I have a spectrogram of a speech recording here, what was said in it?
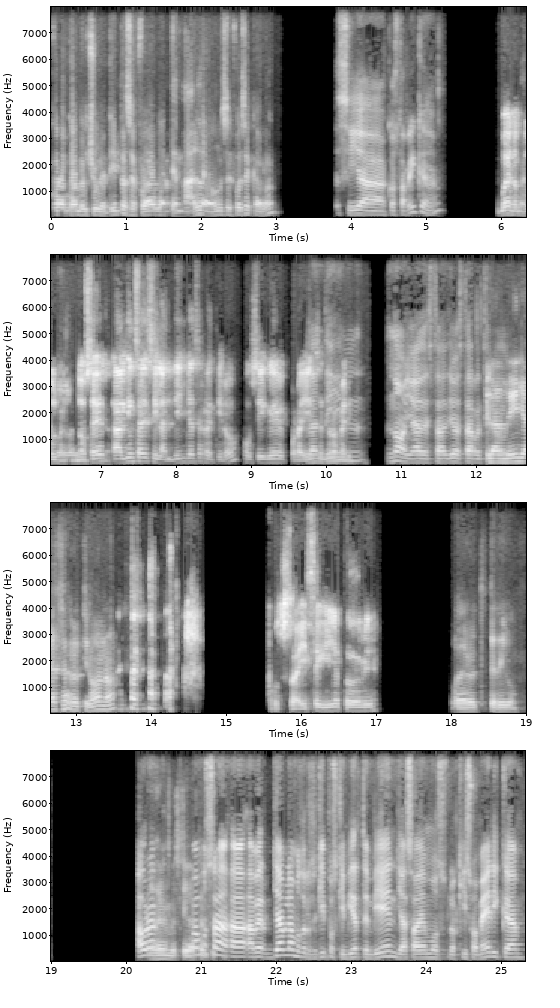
Como cuando el chuletita se fue a Guatemala, ¿a dónde se fue ese cabrón? Sí, a Costa Rica. ¿eh? Bueno, No pues no sé, ¿alguien sabe si Landín ya se retiró o sigue por ahí en Centroamérica? No, ya está, ya está retirado. Landín ya se retiró, ¿no? Pues ahí seguía todavía. A ver, te digo. Ahora, vamos a, a, a ver, ya hablamos de los equipos que invierten bien, ya sabemos lo que hizo América,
